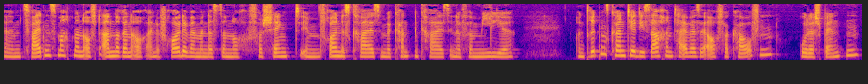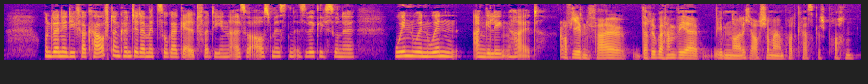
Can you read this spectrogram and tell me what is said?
Ähm, zweitens macht man oft anderen auch eine Freude, wenn man das dann noch verschenkt im Freundeskreis, im Bekanntenkreis, in der Familie. Und drittens könnt ihr die Sachen teilweise auch verkaufen oder spenden. Und wenn ihr die verkauft, dann könnt ihr damit sogar Geld verdienen. Also Ausmisten ist wirklich so eine Win-Win-Win-Angelegenheit. Auf jeden Fall. Darüber haben wir ja eben neulich auch schon mal im Podcast gesprochen.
